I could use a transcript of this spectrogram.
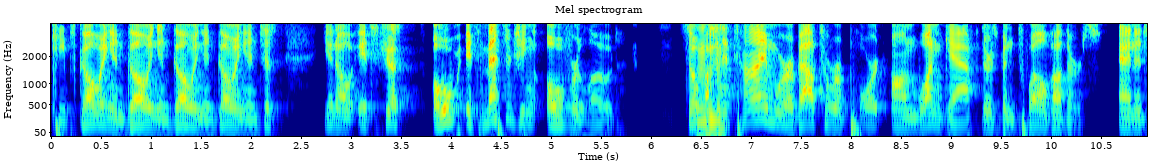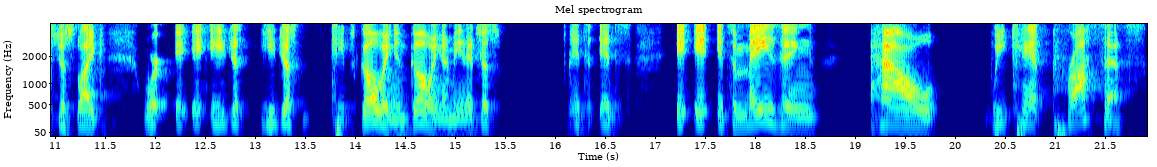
keeps going and going and going and going and just you know it's just over. It's messaging overload. So mm-hmm. by the time we're about to report on one gaff, there's been 12 others. And it's just like we're it, it, he just he just keeps going and going. I mean, it's just it's it's it, it's amazing how we can't process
